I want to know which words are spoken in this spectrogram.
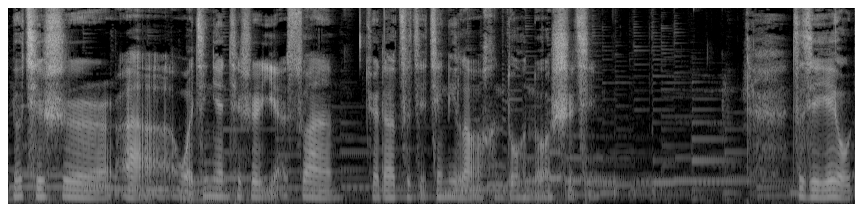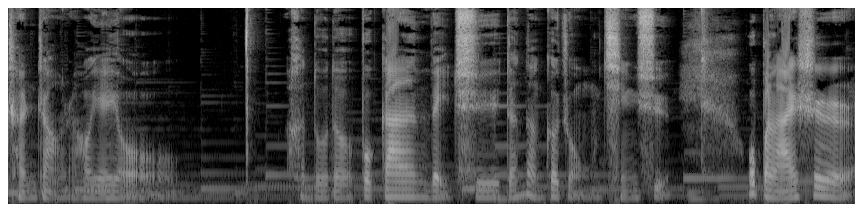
尤其是呃，我今年其实也算觉得自己经历了很多很多事情。自己也有成长，然后也有很多的不甘、委屈等等各种情绪。我本来是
